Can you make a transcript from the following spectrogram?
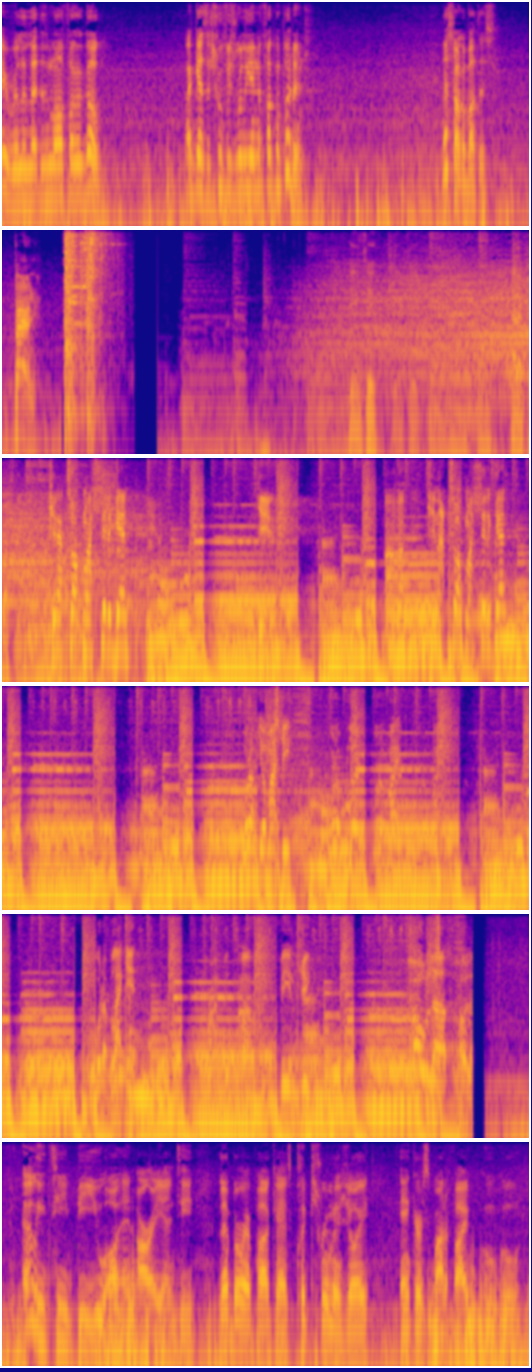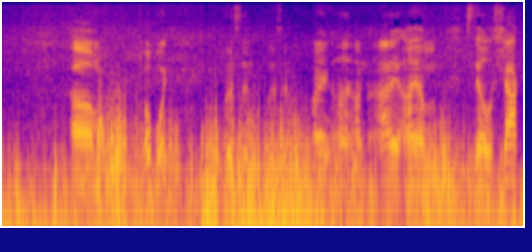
They really let this motherfucker go. I guess the truth is really in the fucking pudding. Let's talk about this. Burn. BMG. I had a question. Can I talk my shit again? Yeah. Yeah. Uh huh. Can I talk my shit again? What up, yo, Maji? What up, Blur? What up, Mike? What up, Mike? What up, Black Ant? Prophet. Uh, VMG. Hold up. Hold up. L E T B U R N R A N T. Let Burn Podcast. Click, stream, and enjoy. Anchor, Spotify, Google. Um. Oh boy. Listen, listen. I, I, I, I am still shocked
